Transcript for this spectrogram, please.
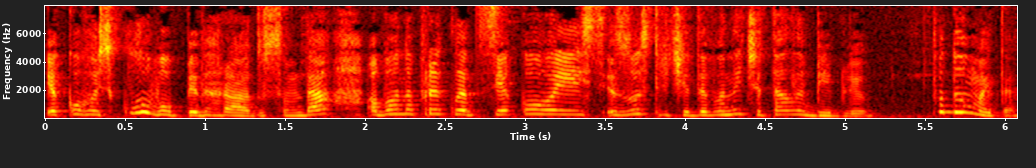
якогось клубу під градусом, да? або, наприклад, з якоїсь зустрічі, де вони читали Біблію. Подумайте.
